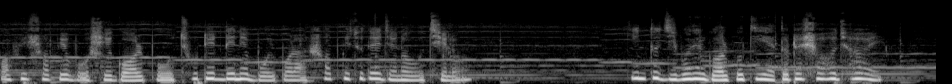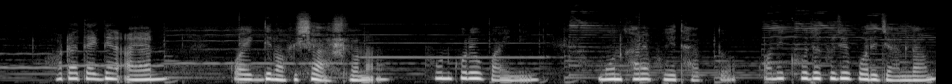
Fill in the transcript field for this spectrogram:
কফি শপে বসে গল্প, ছুটির দিনে বই পড়া সব কিছুতেই যেন ও ছিল কিন্তু জীবনের গল্প কি এতটা সহজ হয়? হঠাৎ একদিন আয়ান কয়েকদিন অফিসে আসলো না। ফোন করেও পাইনি। মন খারাপ হয়ে থাকতো। অনেক খোঁজাখুঁজির পরে জানলাম,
